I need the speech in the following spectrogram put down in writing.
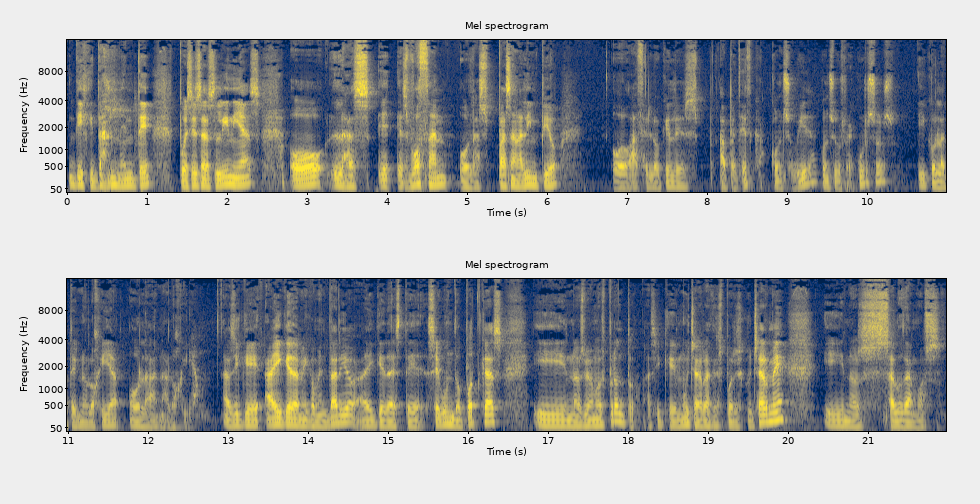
digitalmente pues esas líneas o las eh, esbozan o las pasan a limpio o hacen lo que les apetezca con su vida, con sus recursos y con la tecnología o la analogía. Así que ahí queda mi comentario, ahí queda este segundo podcast y nos vemos pronto. Así que muchas gracias por escucharme y nos saludamos.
